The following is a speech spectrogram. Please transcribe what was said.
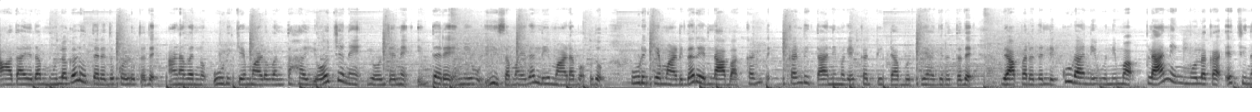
ಆದಾಯದ ಮೂಲಗಳು ತೆರೆದುಕೊಳ್ಳುತ್ತದೆ. ಹಣವನ್ನು ಹೂಡಿಕೆ ಮಾಡುವಂತಹ ಯೋಜನೆ ಯೋಜನೆ ಇದ್ದರೆ ನೀವು ಈ ಸಮಯದಲ್ಲಿ ಮಾಡಬಹುದು. ಹೂಡಿಕೆ ಮಾಡಿದರೆ ಲಾಭ ಖಂಡಿ ಖಂಡಿತ ನಿಮಗೆ ಕಟ್ಟಿಟ್ಟ ಬುದ್ಧಿಯಾಗಿರುತ್ತದೆ. ವ್ಯಾಪಾರದಲ್ಲಿ ಕೂಡ ನೀವು ನಿಮ್ಮ ಪ್ಲಾನಿಂಗ್ ಮೂಲಕ ಹೆಚ್ಚಿನ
